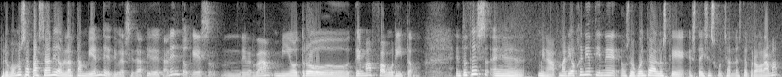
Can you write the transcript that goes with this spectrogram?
Pero vamos a pasar y hablar también de diversidad y de talento, que es mm, de verdad mi otro tema favorito. Entonces, eh, mira, María Eugenia tiene, os lo cuento a los que estáis escuchando este programa,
